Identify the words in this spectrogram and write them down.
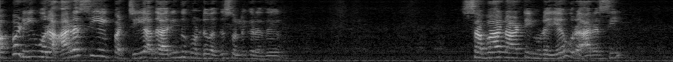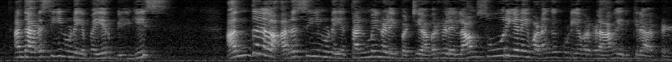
அப்படி ஒரு அரசியை பற்றி அது அறிந்து கொண்டு வந்து சொல்லுகிறது. சபா நாட்டினுடைய ஒரு அரசி. அந்த அரசியினுடைய பெயர் பில்கிஸ். அந்த அரசியினுடைய தன்மைகளை பற்றி அவர்கள் எல்லாம் சூரியனை வணங்கக்கூடியவர்களாக இருக்கிறார்கள்.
